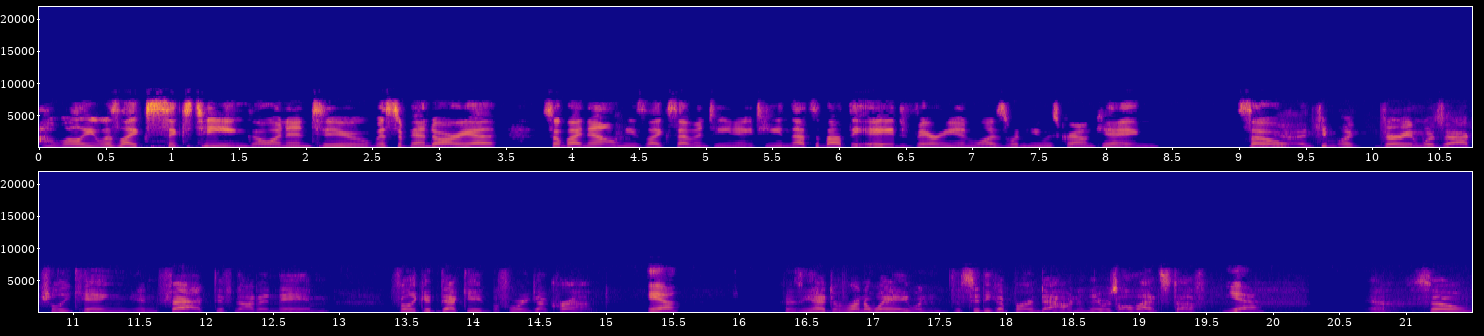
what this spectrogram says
oh, well, he was like 16 going into Mists of Pandaria. So by now he's like 17, 18. That's about the age Varian was when he was crowned king. So Yeah, and keep in mind, Varian was actually king, in fact, if not in name, for like a decade before he got crowned. yeah, Because he had to run away when the city got burned down and there was all that stuff. yeah. Yeah. So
